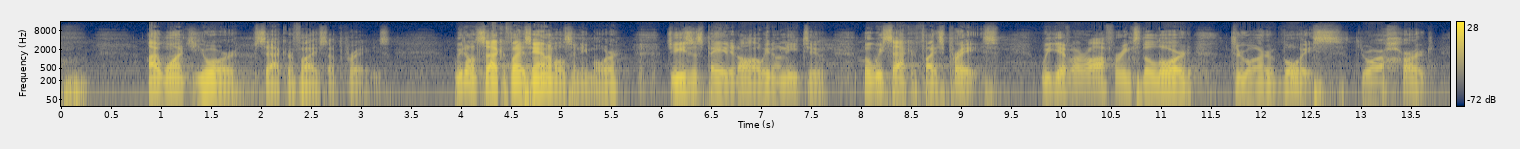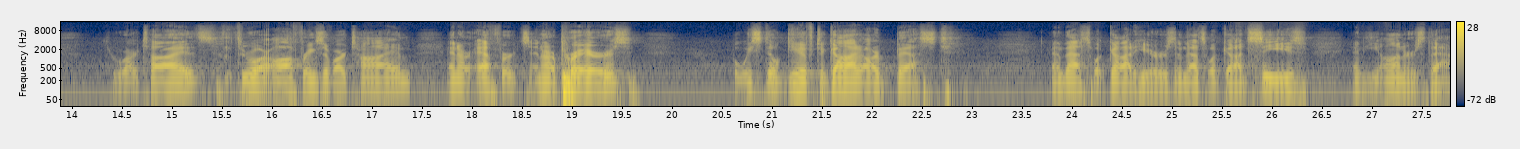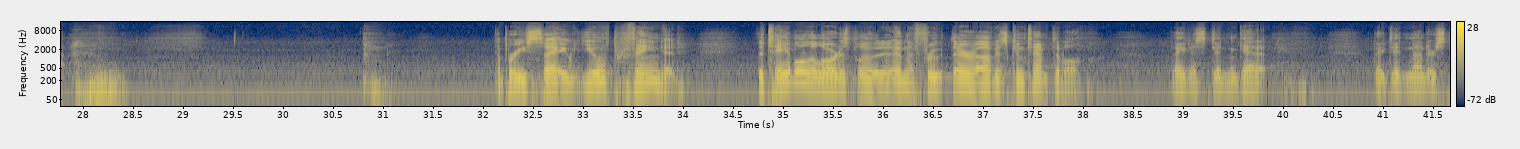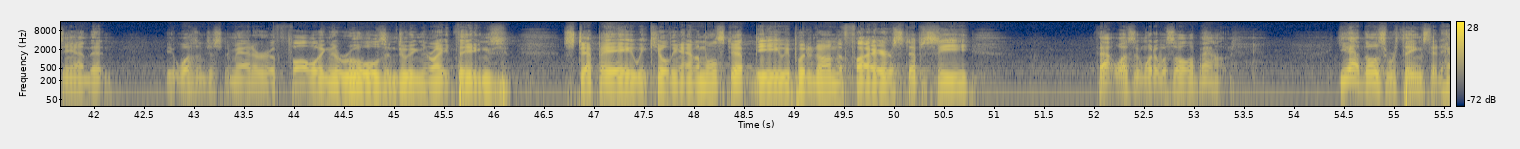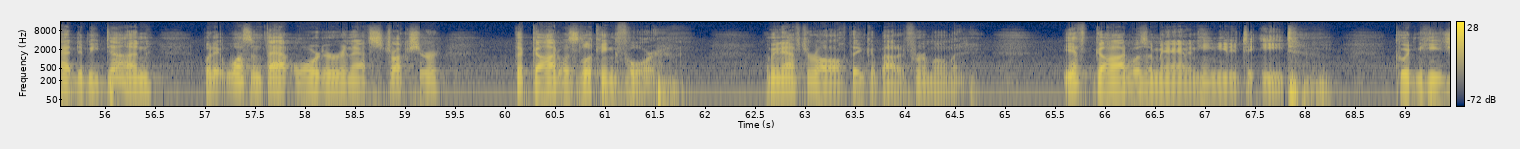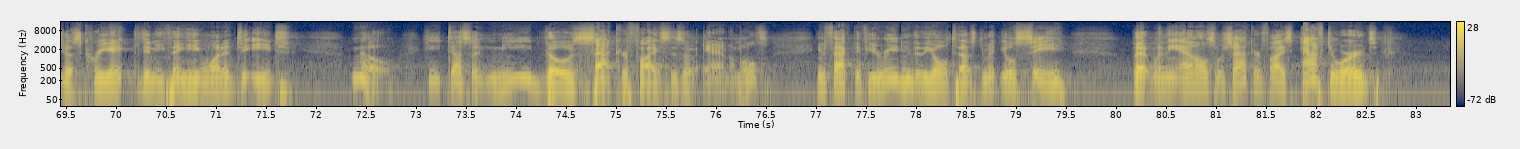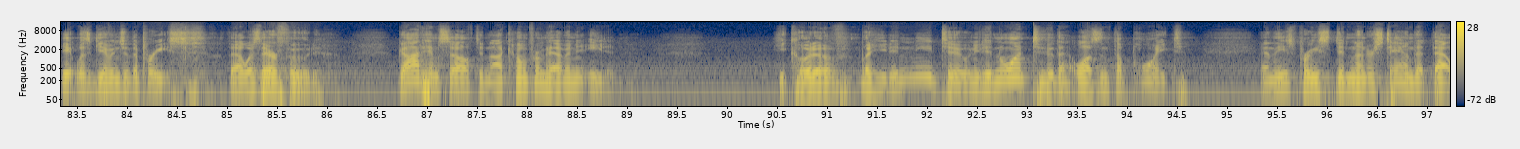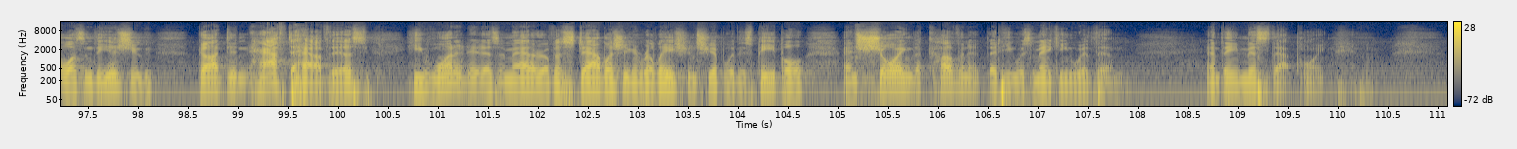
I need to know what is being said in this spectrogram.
I want your sacrifice of praise. We don't sacrifice animals anymore. Jesus paid it all. We don't need to. But we sacrifice praise. We give our offering to the Lord through our voice, through our heart, through our tithes, through our offerings of our time and our efforts and our prayers. But we still give to God our best. And that's what God hears and that's what God sees, and He honors that. The priests say, You have profaned it. The table of the Lord is polluted, and the fruit thereof is contemptible. They just didn't get it. They didn't understand that it wasn't just a matter of following the rules and doing the right things. Step A, we kill the animal. Step B, we put it on the fire. Step C, that wasn't what it was all about. Yeah, those were things that had to be done, but it wasn't that order and that structure that God was looking for. I mean, after all, think about it for a moment. If God was a man and he needed to eat, couldn't he just create anything he wanted to eat? No. He doesn't need those sacrifices of animals. In fact, if you read into the Old Testament, you'll see that when the animals were sacrificed, afterwards, it was given to the priests. That was their food. God himself did not come from heaven and eat it. He could have, but he didn't need to, and he didn't want to. That wasn't the point. And these priests didn't understand that that wasn't the issue. God didn't have to have this. He wanted it as a matter of establishing a relationship with his people and showing the covenant that he was making with them. And they missed that point.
